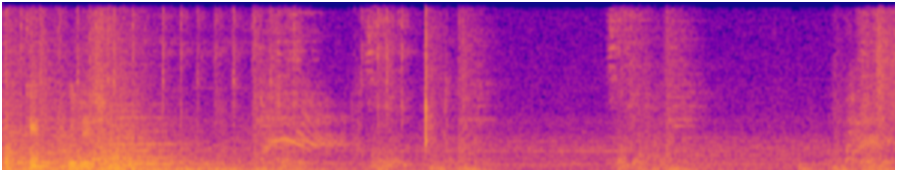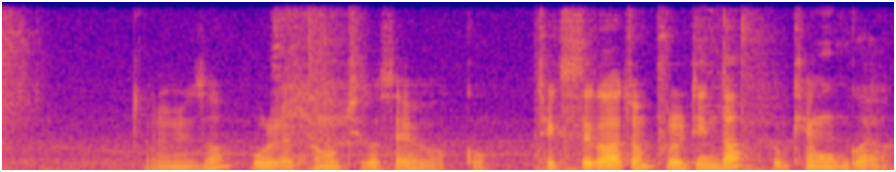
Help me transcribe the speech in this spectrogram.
역갱 포지션. 그러면서 원래 경험치도 세배 먹고 잭스가 점프를 뛴다? 그럼 갱 온 거야.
